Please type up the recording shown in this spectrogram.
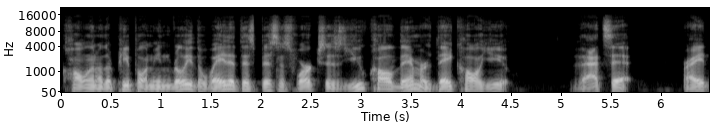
calling other people. I mean, really the way that this business works is you call them or they call you. That's it. Right?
